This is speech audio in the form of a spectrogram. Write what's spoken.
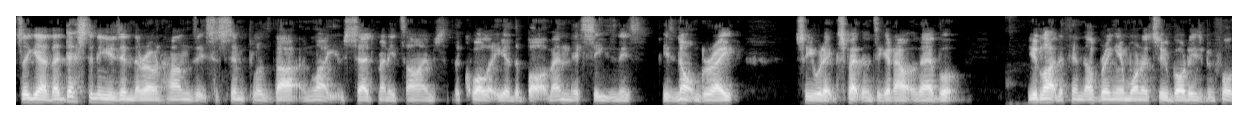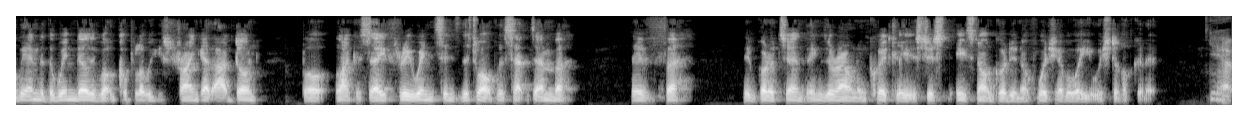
So yeah, their destiny is in their own hands. It's as simple as that. And like you've said many times, the quality at the bottom end this season is is not great. So you would expect them to get out of there, but you'd like to think they'll bring in one or two bodies before the end of the window. They've got a couple of weeks to try and get that done. But like I say, three wins since the 12th of September. They've uh, they've got to turn things around and quickly. It's just it's not good enough, whichever way you wish to look at it. Yeah,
